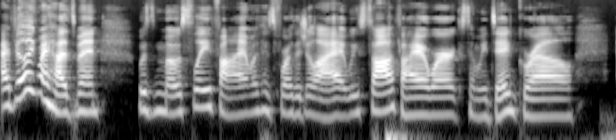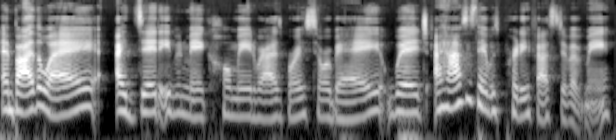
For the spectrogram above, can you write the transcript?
I feel like my husband was mostly fine with his 4th of July. We saw fireworks and we did grill and by the way, I did even make homemade raspberry sorbet, which I have to say was pretty festive of me.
